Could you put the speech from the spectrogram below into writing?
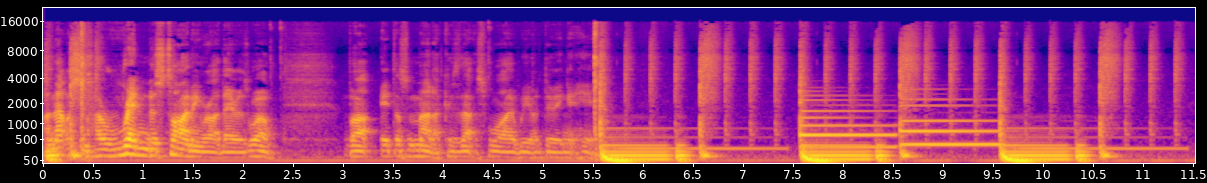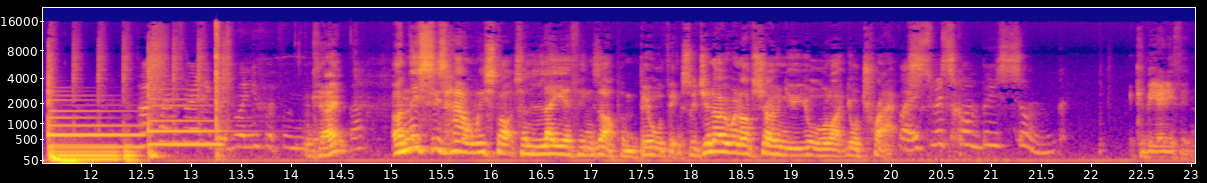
And that was some horrendous timing right there as well. But it doesn't matter because that's why we are doing it here. Okay. And this is how we start to layer things up and build things. So do you know when I've shown you your like your tracks? Wait, is this gonna be song? It could be anything.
